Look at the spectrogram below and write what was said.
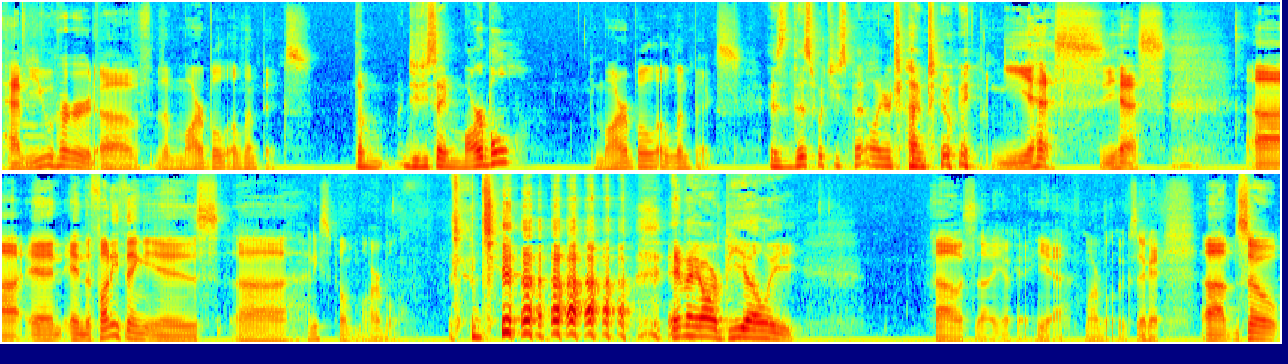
Have you heard of the Marble Olympics? The did you say marble? Marble Olympics. Is this what you spent all your time doing? Yes, yes. Uh, and and the funny thing is, uh, how do you spell marble? M A R B L E. Oh, it's uh, okay. Yeah, Marble Olympics. Okay. Uh, so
